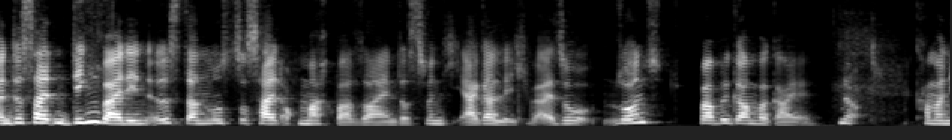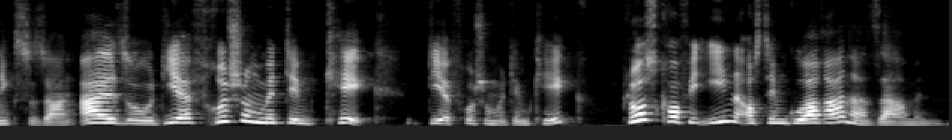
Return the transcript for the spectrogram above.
Wenn das halt ein Ding bei denen ist, dann muss das halt auch machbar sein. Das finde ich ärgerlich. Also sonst Bubblegum war geil. Ja. Kann man nichts zu sagen. Also, die Erfrischung mit dem Kick. Die Erfrischung mit dem Kick. Plus Koffein aus dem Guarana-Samen.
